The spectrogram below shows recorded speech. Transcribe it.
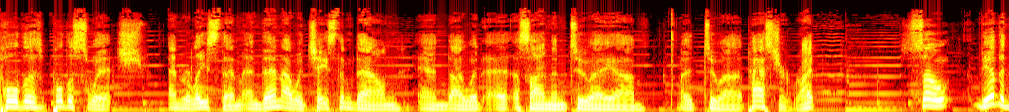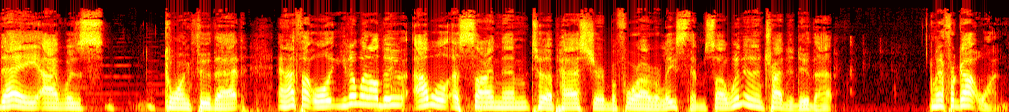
pull the pull the switch and release them and then I would chase them down and I would uh, assign them to a um, uh, to a pasture, right? So the other day I was going through that and I thought, well, you know what I'll do? I will assign them to a pasture before I release them. So I went in and tried to do that. And I forgot one.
